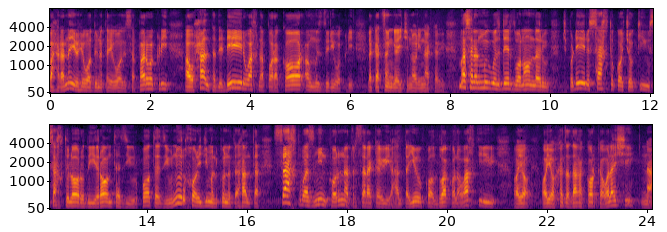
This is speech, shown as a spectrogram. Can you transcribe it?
بهرنیو هېوادونو ته یوازې سفر وکړي او هلته د ډېر وخت لپاره کار او مزدوري وکړي لکه څنګه یې چې نارینه کوي؟ مثلا موږ اوس ډېر ځوانان لرو چې په ډېرو سختو قاچاقي او سختو لارو دوی ایران ته ځي، اروپا ته ځي او نورو خارجي ملکونو ته هلته سخت وزمین کارونه تر سره کوي هلته یو کال دوه کاله وخت تیریوي آیا آیا ښځه دغه کار کولای شي نه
